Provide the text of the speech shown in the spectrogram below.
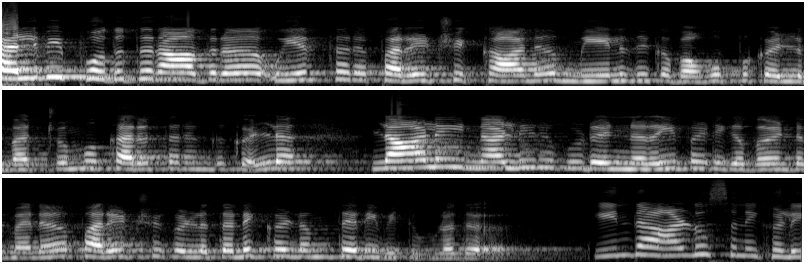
கல்வி பொதுத்தராதர உயர்தர பரீட்சைக்கான மேலதிக வகுப்புகள் மற்றும் கருத்தரங்குகள் நாளை நள்ளிரவுடன் நிறைவடைய வேண்டும் என பரீட்சைகள் திணைக்களம் தெரிவித்துள்ளது. இந்த ஆலோசனைகளை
